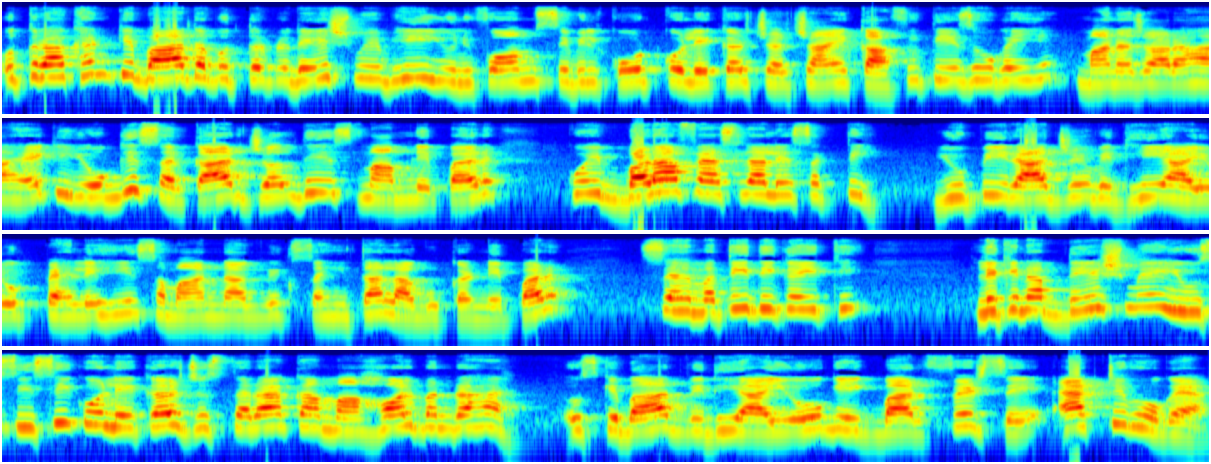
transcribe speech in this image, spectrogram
उत्तराखंड के बाद अब उत्तर प्रदेश में भी यूनिफॉर्म सिविल कोड को लेकर चर्चाएँ काफ़ी तेज हो गई है। माना जा रहा है कि योगी सरकार जल्द ही इस मामले पर कोई बड़ा फैसला ले सकती यूपी राज्य विधि आयोग पहले ही समान नागरिक संहिता लागू करने पर सहमति दी गई थी। लेकिन अब देश में यूसीसी को लेकर जिस तरह का माहौल बन रहा है उसके बाद विधि आयोग एक बार फिर से एक्टिव हो गया।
